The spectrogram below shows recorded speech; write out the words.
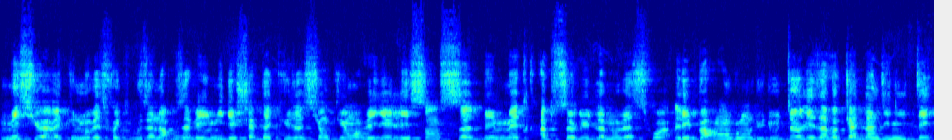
Messieurs, avec une mauvaise foi qui vous honore, vous avez émis des chefs d'accusation qui ont veillé les sens des maîtres absolus de la mauvaise foi, les parangons du douteux, les avocats de l'indignité,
